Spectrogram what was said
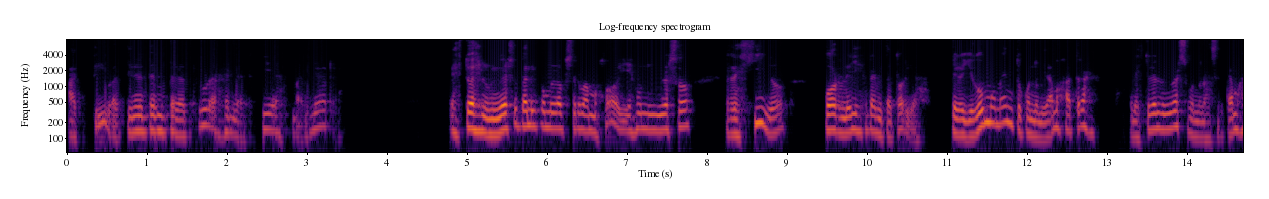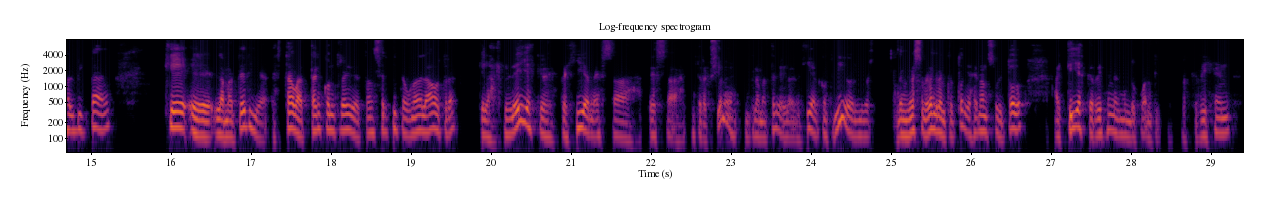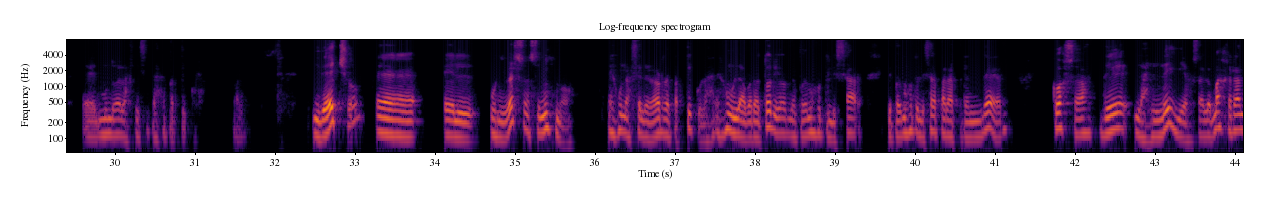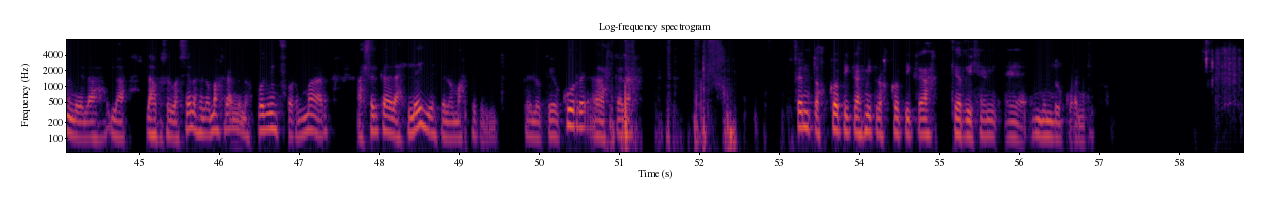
activa, tiene temperaturas, energías mayores. Esto es el universo tal y como lo observamos hoy, es un universo regido por leyes gravitatorias. Pero llegó un momento cuando miramos atrás en la historia del universo, cuando nos acercamos al Big Bang, que eh, la materia estaba tan contraída, tan cerquita una de la otra, que las leyes que regían esas, interacciones entre la materia y la energía, el contenido del universo, del universo eran gravitatorias, eran sobre todo aquellas que rigen el mundo cuántico, las que rigen el mundo de las físicas de partículas. Y de hecho, eh, el universo en sí mismo es un acelerador de partículas, es un laboratorio donde podemos utilizar, que podemos utilizar para aprender cosas de las leyes, o sea, lo más grande, las observaciones de lo más grande nos puede informar acerca de las leyes de lo más pequeñito, de lo que ocurre a las escalas femtoscópicas, microscópicas que rigen eh, el mundo cuántico.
